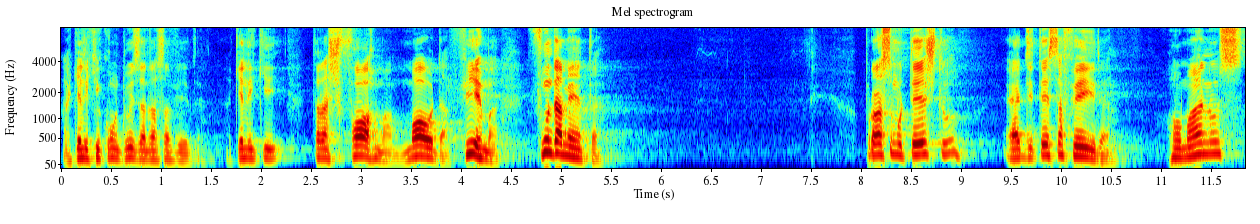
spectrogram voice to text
Aquele que conduz a nossa vida. Aquele que transforma, molda, firma, fundamenta. Próximo texto é de terça-feira, Romanos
